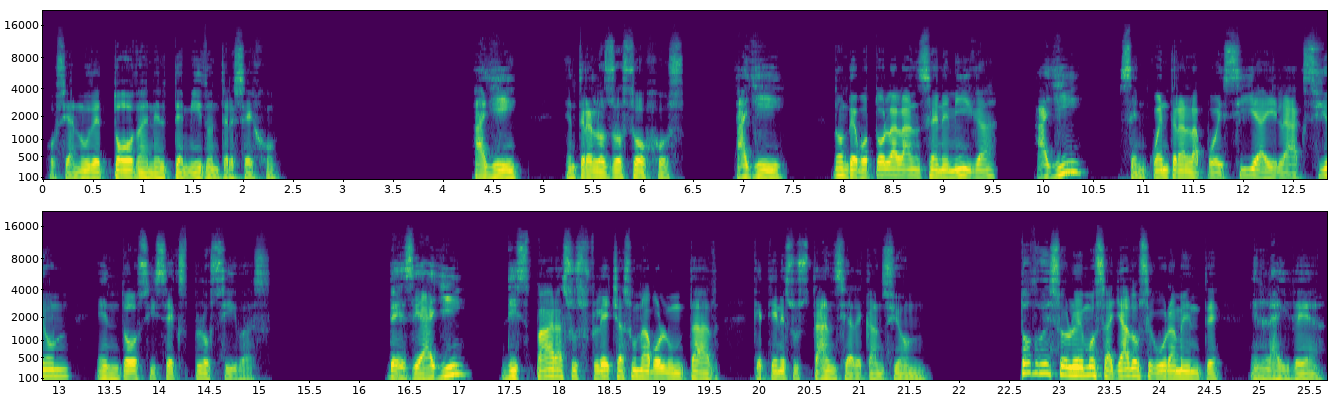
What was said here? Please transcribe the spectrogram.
o se anude toda en el temido entrecejo. Allí, entre los dos ojos, allí, donde botó la lanza enemiga, allí se encuentran la poesía y la acción en dosis explosivas. Desde allí dispara sus flechas una voluntad que tiene sustancia de canción. Todo eso lo hemos hallado seguramente en la idea,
